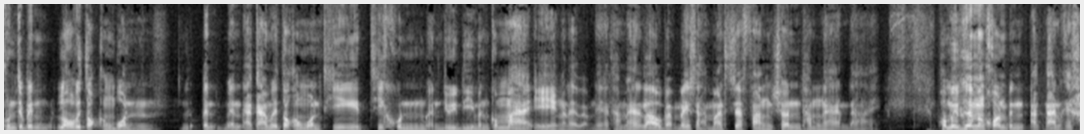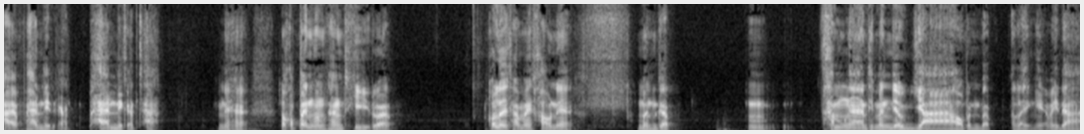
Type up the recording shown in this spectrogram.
คุณจะเป็นโรควิตกกังวลเป็นเป็นอาการวิตกกังวลที่ที่คุณเหมือนอยู่ดีมันก็มาเองอะไรแบบนี้ทำให้เราแบบไม่สามารถที่จะฟังก์ชันทำงานได้ ผมมีเพื่อนบางคนเป็นอาการคล้ายๆแพนิคแพนิคอัตแทกนะฮะแล้วก็เป็นค่อนข้างถี่ด้วย ก็เลยทำให้เขาเนี่ย เหมือนกับทำงานที่มันยาวๆเป็นแบบอะไรเงี้ยไม่ได้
